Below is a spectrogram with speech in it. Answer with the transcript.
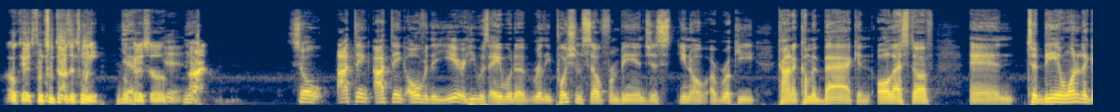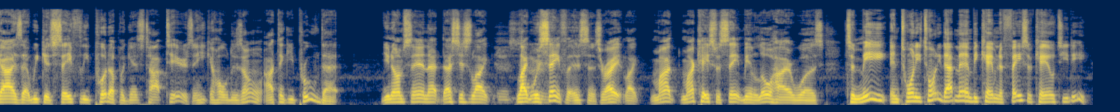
Okay, from 2020. Yeah. Okay, so yeah. all right. So I think I think over the year he was able to really push himself from being just you know a rookie, kind of coming back and all that stuff, and to being one of the guys that we could safely put up against top tiers, and he can hold his own. I think he proved that. You know what I'm saying? That that's just like yes, like with Saint, for instance, right? Like my my case for Saint being a little higher was to me in 2020, that man became the face of KOTD.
